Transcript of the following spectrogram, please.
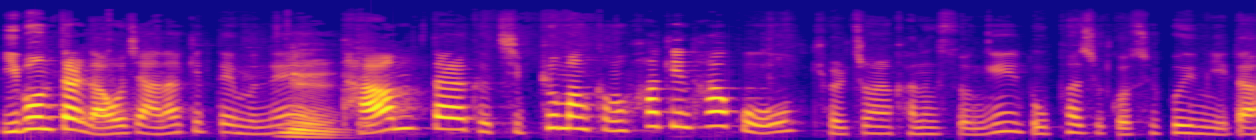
이번 달 나오지 않았기 때문에 네. 다음 달 그 지표만큼은 확인하고 결정할 가능성이 높아질 것을 보입니다.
